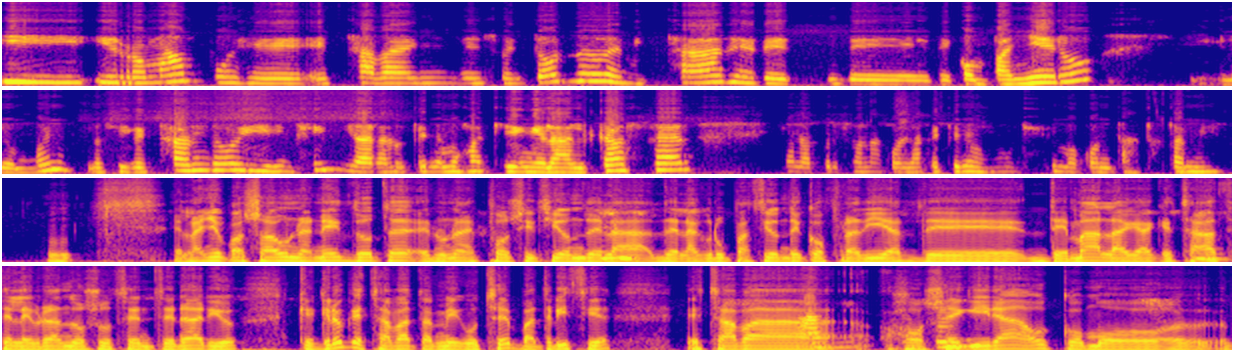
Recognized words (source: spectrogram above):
Y, Román pues eh, estaba en, su entorno de amistad, de, de, de compañero, y lo, bueno, lo sigue estando, y en fin, y ahora lo tenemos aquí en el Alcázar, una persona con la que tenemos muchísimo contacto también. El año pasado una anécdota en una exposición de la, de la agrupación de cofradías de, Málaga que estaba celebrando su centenario, que creo que estaba también usted, Patricia, estaba ah, José Guirao como,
